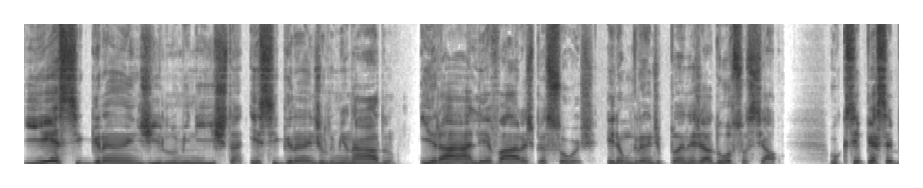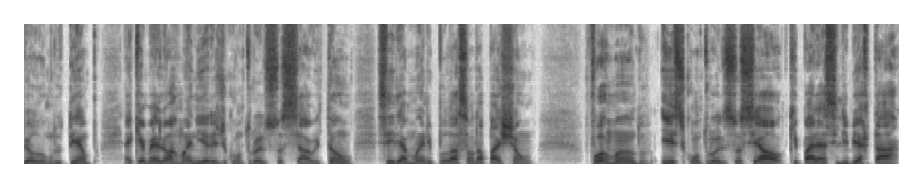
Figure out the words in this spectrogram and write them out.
E esse grande iluminista, esse grande iluminado, irá levar as pessoas. Ele é um grande planejador social. O que se percebeu ao longo do tempo é que a melhor maneira de controle social, então, seria a manipulação da paixão, formando esse controle social que parece libertar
